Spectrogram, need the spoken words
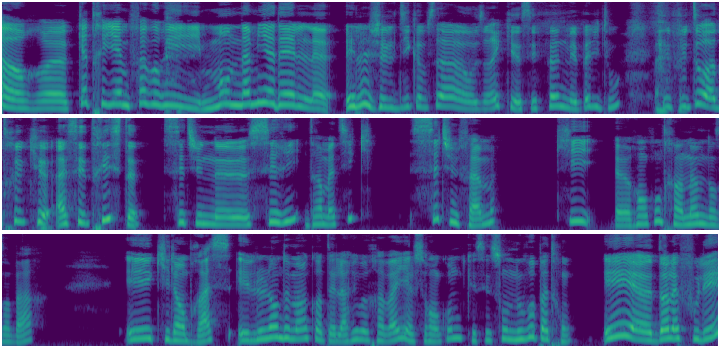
Alors, euh, quatrième favori, mon amie Adèle. Et là, je le dis comme ça, on dirait que c'est fun, mais pas du tout. C'est plutôt un truc assez triste. C'est une euh, série dramatique. C'est une femme qui euh, rencontre un homme dans un bar et qui l'embrasse. Et le lendemain, quand elle arrive au travail, elle se rend compte que c'est son nouveau patron. Et dans la foulée,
